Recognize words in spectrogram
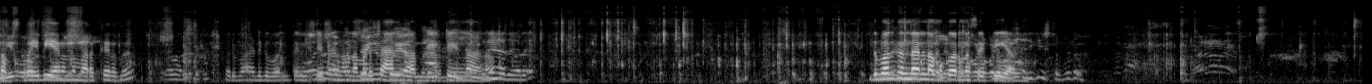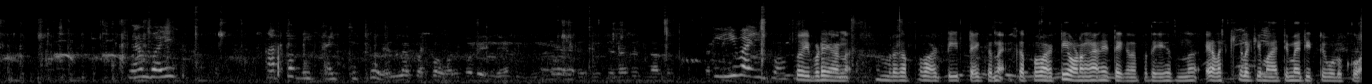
സബ്സ്ക്രൈബ് ചെയ്യാനൊന്നും മറക്കരുത്. ഒരുപാട് ഇതുപോലത്തെ വിശേഷങ്ങൾ നമ്മുടെ ചാനൽ അപ്ഡേറ്റ് ചെയ്യുന്നതാണ്. ഇതുപോലത്തെ എന്തായാലും നമുക്ക് ഒരെണ്ണം സെറ്റ് ചെയ്യാം എനിക്ക് ഇഷ്ടപ്പെട്ടു ഞാൻ പോയി കപ്പ അപ്പോൾ ഇവിടെയാണ് നമ്മുടെ കപ്പ വാട്ടി ഇട്ടേക്കുന്നത് കപ്പ വാട്ടി ഉണങ്ങാനിട്ടേക്കുന്നത് അപ്പോൾ ദേഹത്തുനിന്ന് ഇളക്കി ഇളക്കി മാറ്റി മാറ്റി ഇട്ട് കൊടുക്കുക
